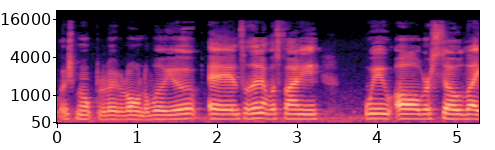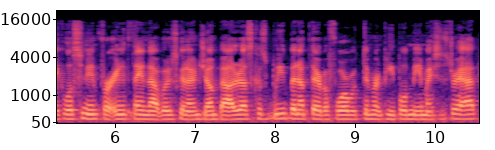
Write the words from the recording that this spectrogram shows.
we smoked a little on the way up. And so then it was funny we all were so like listening for anything that was going to jump out at us because we've been up there before with different people me and my sister have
